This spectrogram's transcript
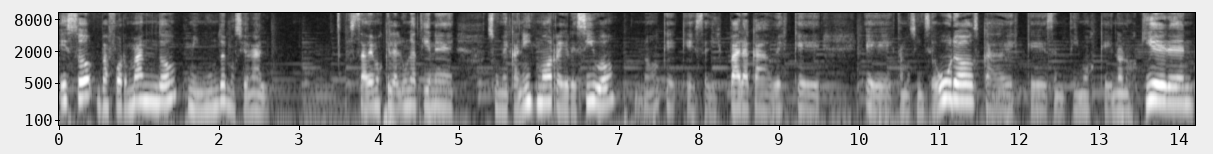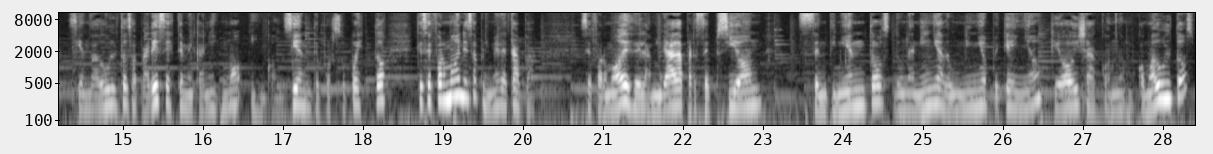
Eso va formando mi mundo emocional. Sabemos que la luna tiene su mecanismo regresivo, ¿no? que, que se dispara cada vez que eh, estamos inseguros, cada vez que sentimos que no nos quieren, siendo adultos aparece este mecanismo inconsciente, por supuesto, que se formó en esa primera etapa. Se formó desde la mirada, percepción, sentimientos de una niña, de un niño pequeño, que hoy ya como adultos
